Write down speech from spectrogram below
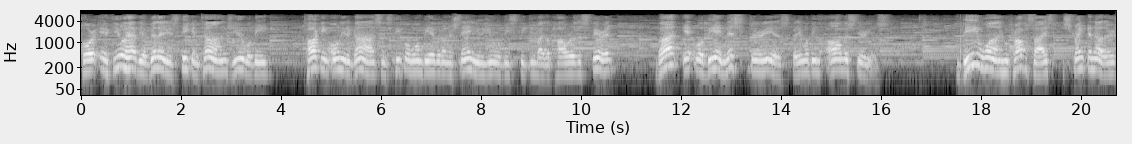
For if you have the ability to speak in tongues, you will be talking only to God, since people won't be able to understand you. You will be speaking by the power of the Spirit. But it will be a mysterious, but it will be all mysterious. Be one who prophesies, strengthen others,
